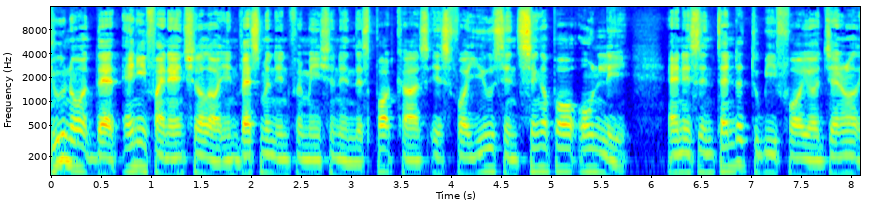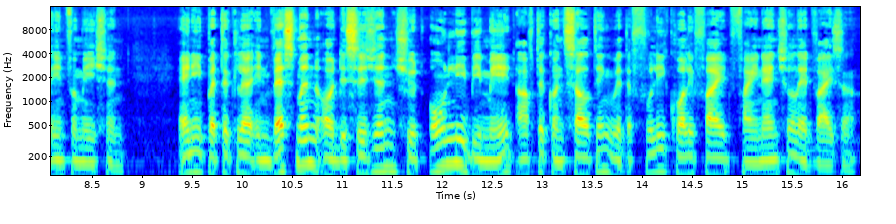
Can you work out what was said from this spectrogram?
Do note that any financial or investment information in this podcast is for use in Singapore only and is intended to be for your general information. Any particular investment or decision should only be made after consulting with a fully qualified financial advisor.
